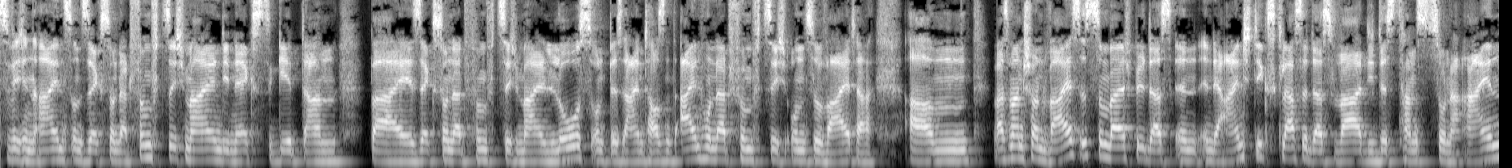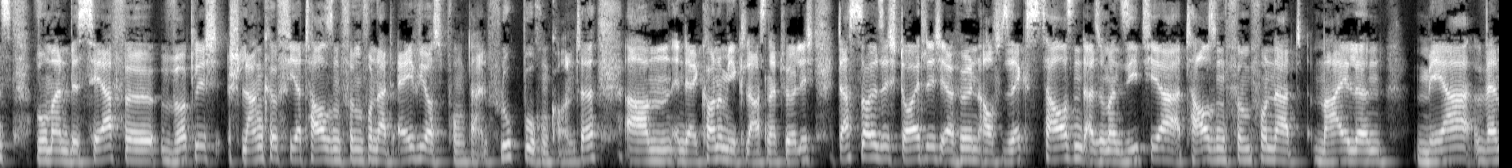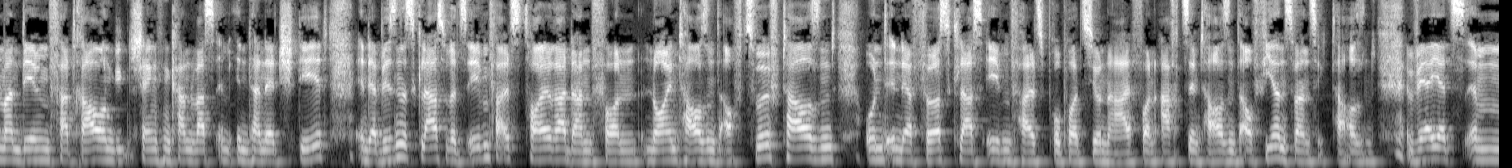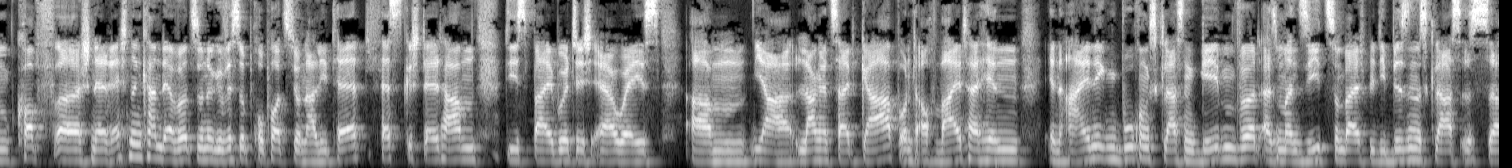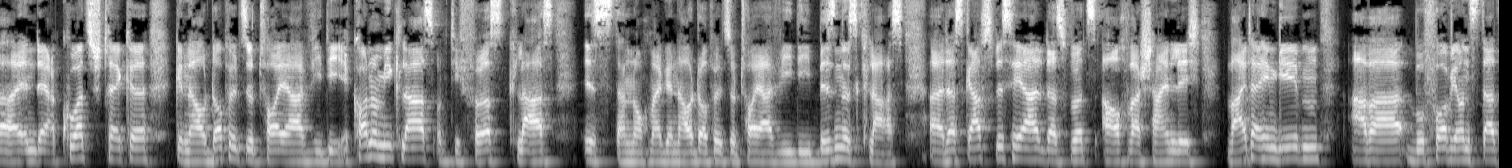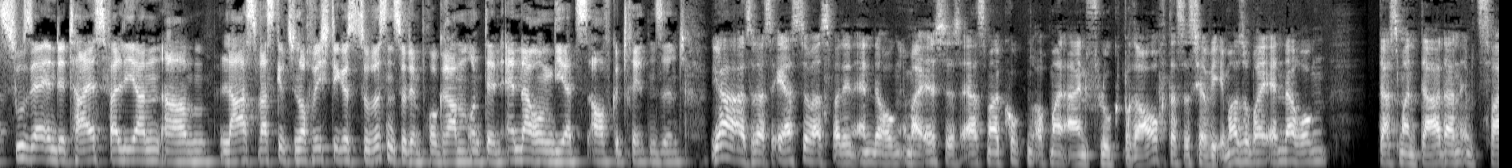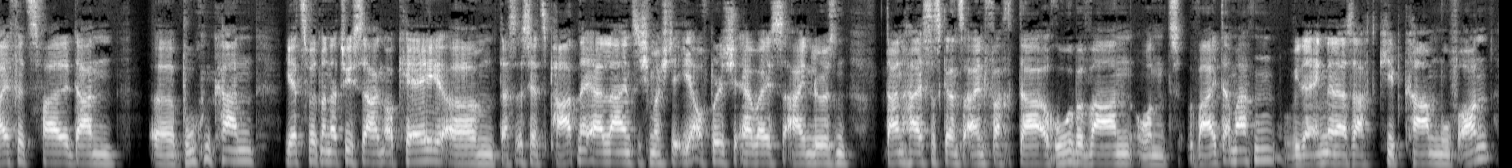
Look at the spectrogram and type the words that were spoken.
zwischen 1 und 650 Meilen. Die nächste geht dann bei 650 Meilen los und bis 1150 und so weiter. Ähm, was man schon weiß, ist zum Beispiel, dass in, in der Einstiegsklasse, das war die Distanzzone 1, wo man bisher für wirklich schlanke 4500 Avios-Punkte einen Flug buchen konnte, ähm, in der Economy Class natürlich. Das soll sich deutlich erhöhen auf 6000. Also man sieht hier 1500 Meilen mehr, wenn man dem Vertrauen schenken kann, was im Internet steht. In der Business Class wird es ebenfalls teurer, dann von 9.000 auf 12.000 und in der First Class ebenfalls proportional von 18.000 auf 24.000. Wer jetzt im Kopf äh, schnell rechnen kann, der wird so eine gewisse Proportionalität festgestellt haben, die es bei British Airways ähm, ja lange Zeit gab und auch weiterhin in einigen Buchungsklassen geben wird. Also man sieht zum Beispiel die Business Business Class ist äh, in der Kurzstrecke genau doppelt so teuer wie die Economy Class und die First Class ist dann nochmal genau doppelt so teuer wie die Business Class. Äh, das gab es bisher, das wird es auch wahrscheinlich weiterhin geben. Aber bevor wir uns da zu sehr in Details verlieren, ähm, Lars, was gibt's noch Wichtiges zu wissen zu dem Programm und den Änderungen, die jetzt aufgetreten sind? Ja, also das Erste, was bei den Änderungen immer ist, ist erstmal gucken, ob man einen Flug braucht. Das ist ja wie immer so bei Änderungen dass man da dann im Zweifelsfall dann äh, buchen kann. Jetzt wird man natürlich sagen, okay, ähm, das ist jetzt Partner Airlines, ich möchte eh auf British Airways einlösen. Dann heißt es ganz einfach, da Ruhe bewahren und weitermachen. Wie der Engländer sagt, keep calm, move on.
